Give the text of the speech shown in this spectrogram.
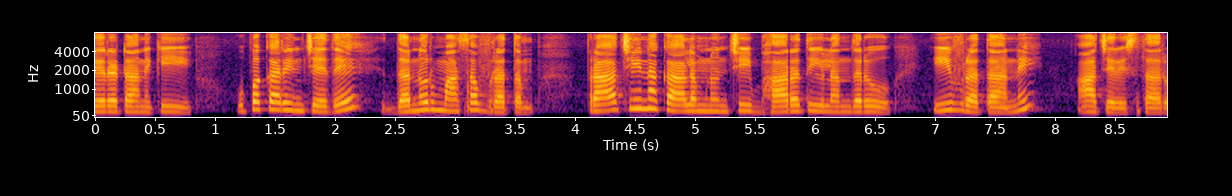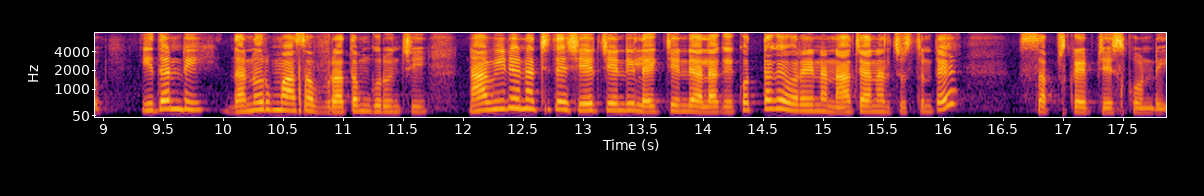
చేరటానికి ఉపకరించేదే ధనుర్మాస వ్రతం. ప్రాచీన కాలం నుంచి భారతీయులందరూ ఈ వ్రతాన్ని ఆచరిస్తారు. ఇదండి ధనుర్మాస వ్రతం గురించి. నా వీడియో నచ్చితే షేర్ చేయండి లైక్ చేయండి. అలాగే కొత్తగా ఎవరైనా నా ఛానల్ చూస్తుంటే సబ్స్క్రైబ్ చేసుకోండి.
